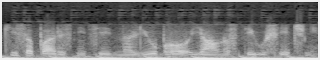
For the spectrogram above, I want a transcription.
ki so pa resnici na ljubo javnosti všečni.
